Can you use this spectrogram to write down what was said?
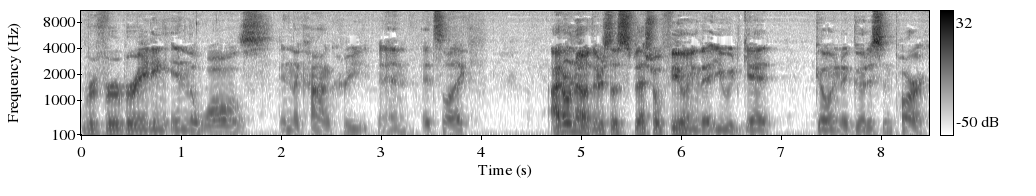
reverberating in the walls, in the concrete, and it's like I don't know. There's a special feeling that you would get going to Goodison Park,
